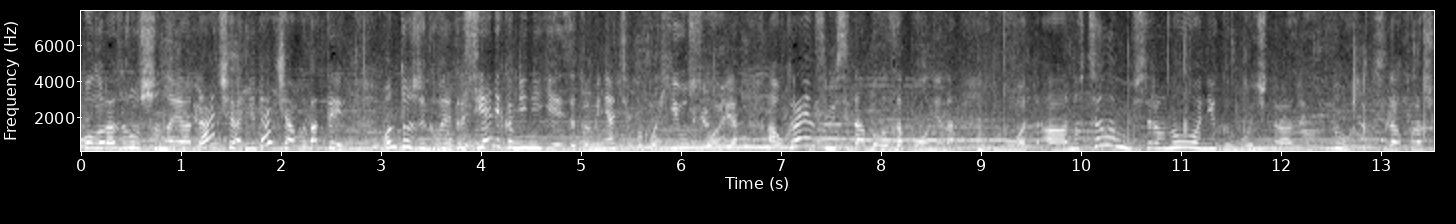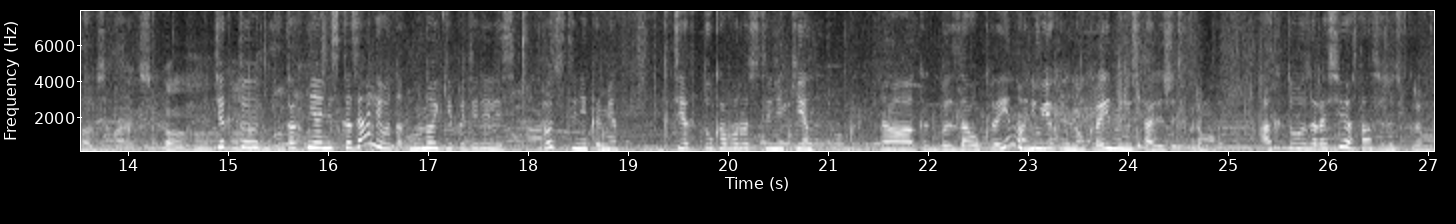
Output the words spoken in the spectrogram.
полуразрушенная дача, не дача, а вот отель, он тоже говорит, россияне ко мне не ездят, у меня типа плохие условия. А украинцами всегда было заполнено. Вот. А, но в целом все равно они как бы очень рады. Ну, всегда хорошо отзываются. Ага. Те, кто, как мне они сказали, вот многие поделились родственниками, те, кто, у кого родственники а, как бы за Украину, они уехали на Украину, не стали жить в Крыму. А кто за Россию остался жить в Крыму.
